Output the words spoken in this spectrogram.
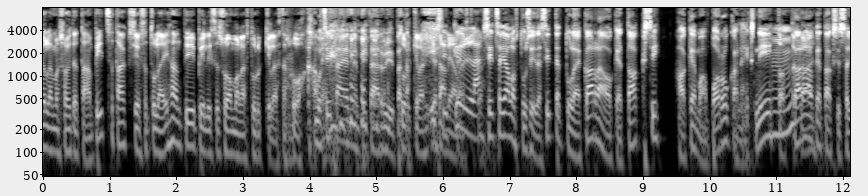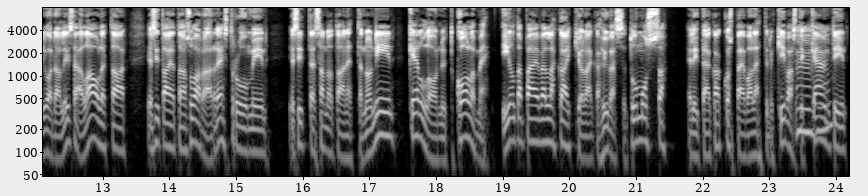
jolle me soitetaan pizzataksi, josta tulee ihan tyypillistä suomalaisturkkilaista ruokaa. Mutta sitä ennen pitää ryypätä. Turkkilais- Ja sit- italialaista. Kyllä. Sitten se jalostuu siitä. Sitten tulee karaoke-taksi hakemaan porukan, eikö niin? Mm. Kai. Karaoke-taksissa juodaan lisää, lauletaan ja sitten ajetaan suoraan restroomiin ja sitten sanotaan, että no niin, kello on nyt kolme iltapäivällä, kaikki on aika hyvässä tumussa, eli tämä kakkospäivä on lähtenyt kivasti mm-hmm. käyntiin.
